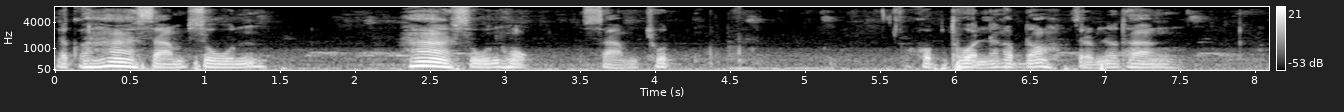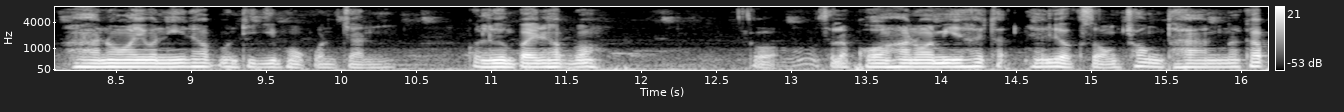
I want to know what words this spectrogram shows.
แล้วก็ห้า สามชุด ครบถ้วนนะครับเนาะสำหรับแนวทางฮานอยวันนี้นะครับ วันที่ยี่หกวันจันทร์ ก็ลืมไปนะครับเนาะก็สำหรับคอฮานอยมีให้ให้เลือกสองช่องทางนะครับ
